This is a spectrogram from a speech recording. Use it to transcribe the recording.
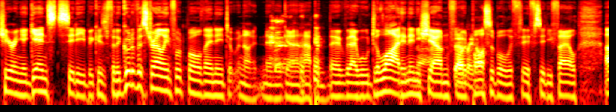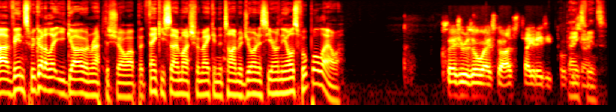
cheering against City because for the good of Australian football, they need to. No, never going to happen. they, they will delight in any No, schadenfreude possible if, if City fail. Uh, Vince, we've got to let you go and wrap the show up, but thank you so much for making the time to join us here on the Oz Football Hour. Pleasure as always, guys. Take it easy. Talk to you Thanks. Vince.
